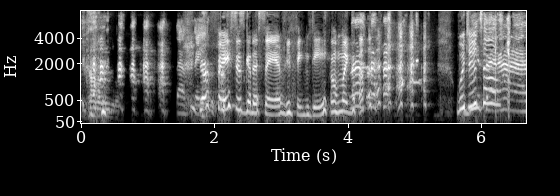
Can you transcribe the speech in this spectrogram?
It kind of Your face is gonna say everything, D. Oh my god. would you tell? "Ah,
